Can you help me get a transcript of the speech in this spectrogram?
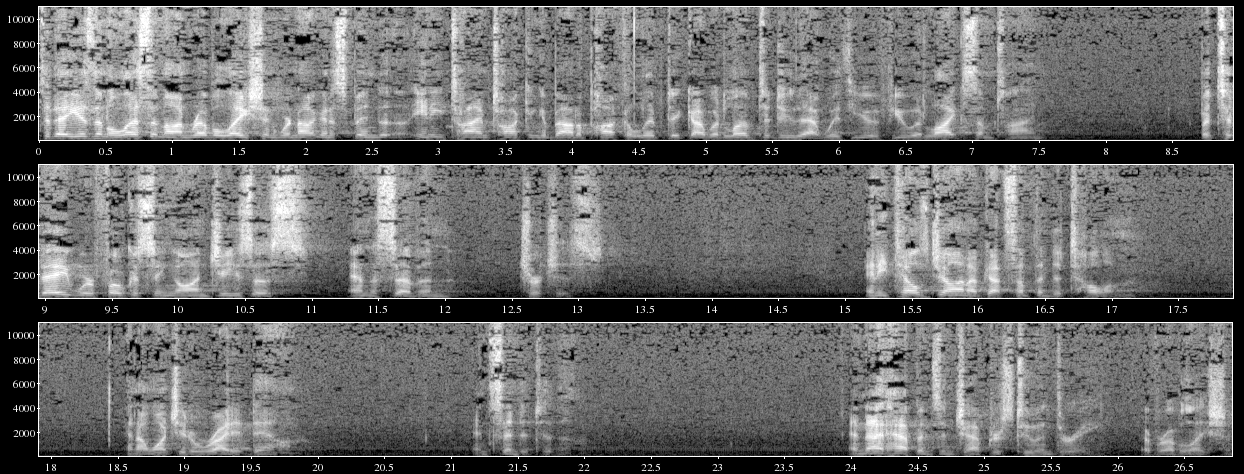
Today isn't a lesson on Revelation. We're not going to spend any time talking about apocalyptic. I would love to do that with you if you would like sometime. But today we're focusing on Jesus and the seven churches. And he tells John, I've got something to tell him. And I want you to write it down and send it to them. And that happens in chapters 2 and 3 of Revelation.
